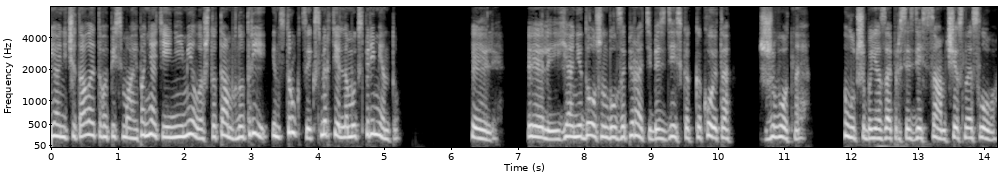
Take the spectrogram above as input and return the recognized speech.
Я не читала этого письма и понятия не имела, что там внутри инструкции к смертельному эксперименту. Элли, Элли, я не должен был запирать тебя здесь, как какое-то животное. Лучше бы я заперся здесь сам, честное слово.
